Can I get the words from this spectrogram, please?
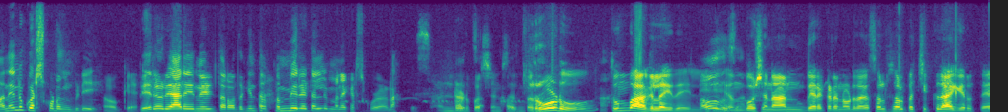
ಮನೇನು ಕಟ್ಸ್ಕೊಡೋನ್ ಕಟ್ಸ್ಕೊಡೋದು ಬಿಡಿ. ಓಕೆ ಬೇರೆಯವ್ರು ಯಾರು ಏನ್ ಹೇಳ್ತಾರೋ ಅದಕ್ಕಿಂತ ಕಮ್ಮಿ ರೇಟಲ್ಲಿ ಮನೆ ಕಟ್ಸ್ಕೊಡೋಣ. ಹಂಡ್ರೆಡ್ ಪರ್ಸೆಂಟ್ ರೋಡು ತುಂಬಾ ಅಗಲ ಇದೆ ಇಲ್ಲಿ. ಬಹುಶಃ ನಾನು ಬೇರೆ ಕಡೆ ನೋಡಿದಾಗ ಸ್ವಲ್ಪ ಸ್ವಲ್ಪ ಚಿಕ್ಕದಾಗಿರುತ್ತೆ.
